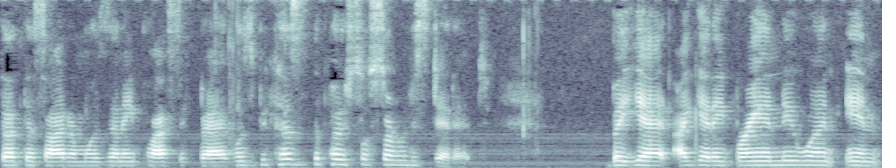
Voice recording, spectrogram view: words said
that this item was in a plastic bag was because the Postal Service did it. But yet, I get a brand new one in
